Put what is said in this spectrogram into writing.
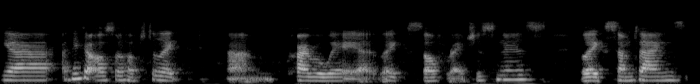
Yeah, I think it also helps to like um, carve away at like self righteousness. Like sometimes,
